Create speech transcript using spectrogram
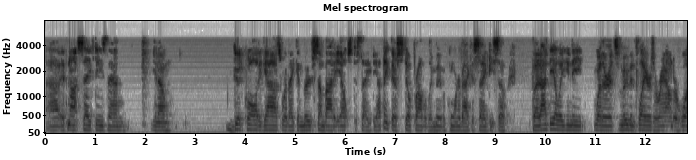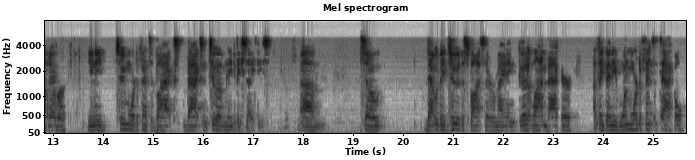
Uh, if not safeties, then you know, good quality guys where they can move somebody else to safety. I think they'll still probably move a cornerback to safety. So, but ideally, you need whether it's moving players around or whatever, you need two more defensive backs, backs, and two of them need to be safeties. Um, so that would be two of the spots that are remaining. Good at linebacker. I think they need one more defensive tackle.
